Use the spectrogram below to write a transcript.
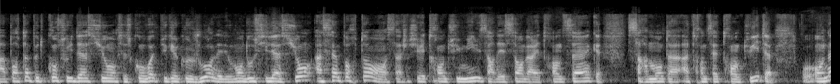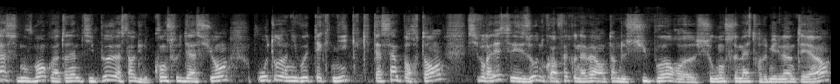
apporter un peu de consolidation. C'est ce qu'on voit depuis quelques jours. On a des moments d'oscillation assez importants. Ça a cherché les 38 000, ça redescend vers les 35, ça remonte à, à 37, 38. On a ce mouvement qu'on attendait un petit peu, à savoir d'une consolidation autour d'un niveau technique qui est assez important. Si vous regardez, c'est les zones qu'en fait qu'on avait en termes de support euh, second semestre 2021,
